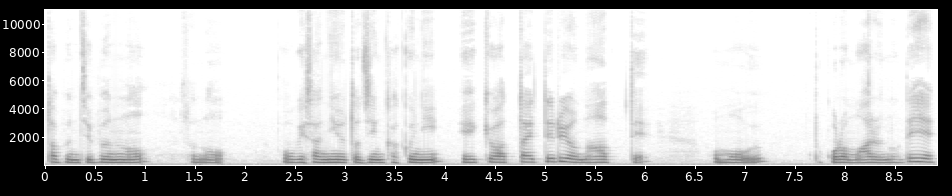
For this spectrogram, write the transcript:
多分自分のその大げさに言うと人格に影響を与えてるよなって思うところもあるので、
